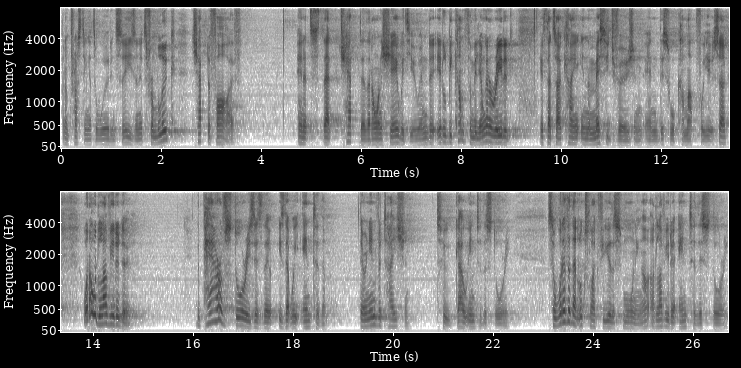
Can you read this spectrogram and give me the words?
but I'm trusting it's a word in season. It's from Luke chapter 5. And it's that chapter that I want to share with you, and it'll become familiar. I'm going to read it, if that's okay, in the message version, and this will come up for you. So, what I would love you to do the power of stories is that, is that we enter them, they're an invitation to go into the story. So, whatever that looks like for you this morning, I'd love you to enter this story.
